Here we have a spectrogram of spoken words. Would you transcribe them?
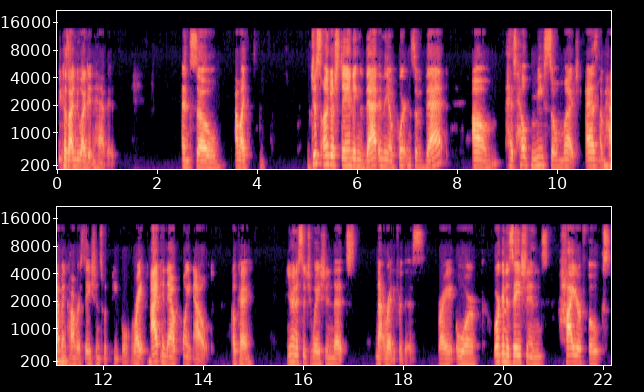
because i knew i didn't have it. And so i'm like just understanding that and the importance of that um, has helped me so much as I'm having mm-hmm. conversations with people, right? I can now point out, okay, you're in a situation that's not ready for this, right? Or organizations hire folks,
